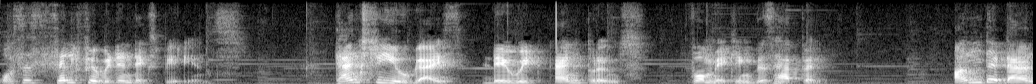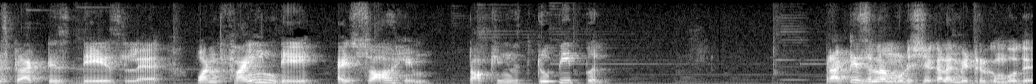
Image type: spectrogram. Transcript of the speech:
was a self evident experience thanks to you guys David and Prince for making this happen அந்த டான்ஸ் ப்ராக்டிஸ் டேஸில் one fine day I saw him talking with two people practice எல்லாம் முடிச்சு கிளம்பிட்டு இருக்கும்போது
